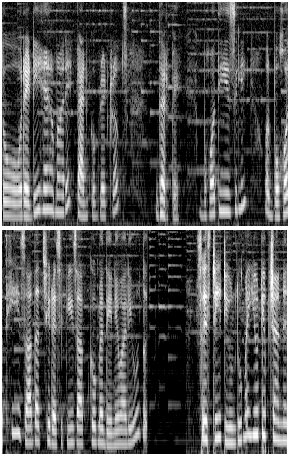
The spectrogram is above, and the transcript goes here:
तो रेडी है हमारे पैनको ब्रेड क्रम्स घर पे। बहुत ही इजीली और बहुत ही ज़्यादा अच्छी रेसिपीज़ आपको मैं देने वाली हूँ। तो so stay tune to my YouTube channel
